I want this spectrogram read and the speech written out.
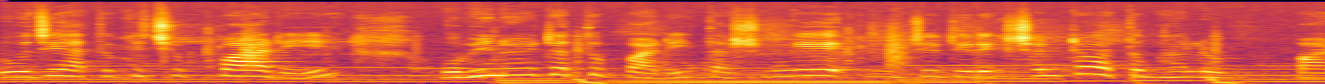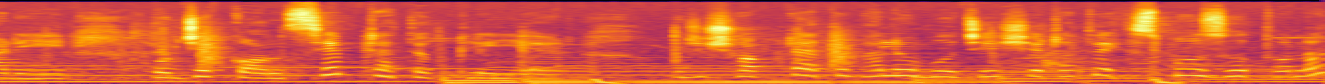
ও যে এত কিছু পারে অভিনয়টা তো পারে তার সঙ্গে ওর যে ডিরেকশনটাও এত ভালো পারে ওর যে কনসেপ্ট এত ক্লিয়ার ও যে সবটা এত ভালো বোঝে সেটা তো এক্সপোজ হতো না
